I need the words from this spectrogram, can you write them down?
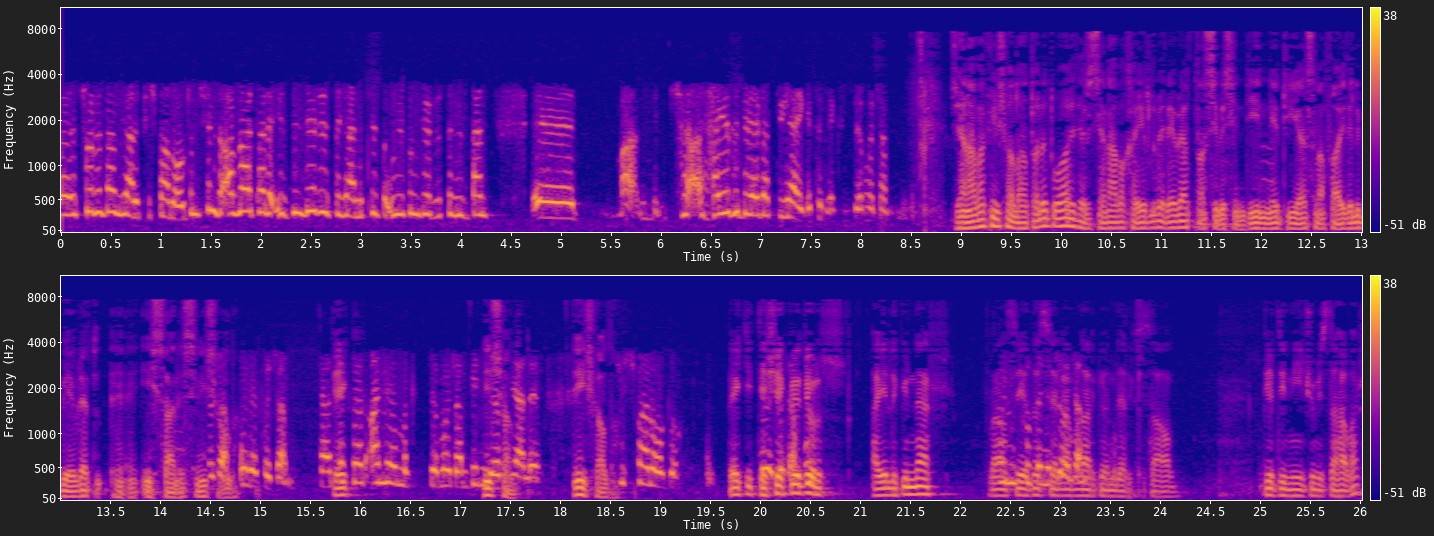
Ee, sonradan yani pişman oldum. Şimdi allah Teala izin verirse yani siz de uygun görürseniz ben e, hayırlı bir evlat dünyaya getirmek istiyorum hocam. Cenab-ı Hak inşallah Teala dua ederiz. Cenab-ı Hak hayırlı bir evlat nasip etsin. Dinine, dünyasına faydalı bir evlat e, ihsan etsin Hocam inşallah. evet hocam. Yani Peki. tekrar anne olmak istiyorum hocam. Bilmiyorum İnşallah. yani. İnşallah. Pişman oldum. Peki teşekkür hocam. ediyoruz. Hayırlı günler. Fransa'ya da Hocam. selamlar gönderdik. Sağ olun. Bir dinleyicimiz daha var.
